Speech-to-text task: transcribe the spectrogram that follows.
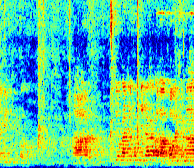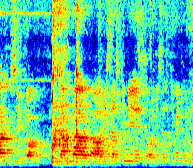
ইংরেজিতে কথা। আর দ্বিতীয় কার্যক্রম যেটা আহ, গবেষণা সেক্টর এটা আপনার রিসার্চ টিমে রিসার্চ টিমের জন্য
